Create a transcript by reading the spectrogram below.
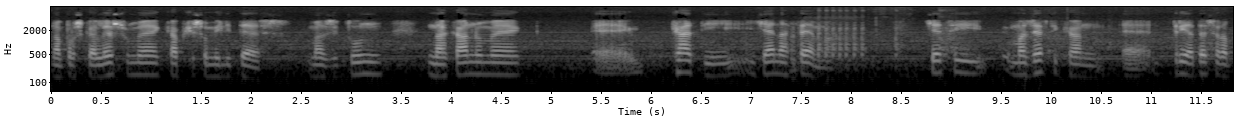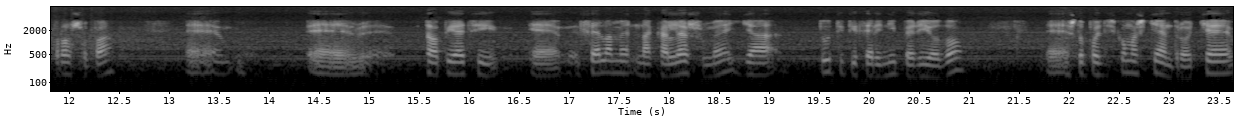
να προσκαλέσουμε κάποιους ομιλητές. Μας ζητούν να κάνουμε ε, κάτι για ένα θέμα. Και έτσι μαζεύτηκαν ε, τρία-τέσσερα πρόσωπα ε, ε, τα οποία έτσι θέλαμε να καλέσουμε για τούτη τη θερινή περίοδο στο πολιτιστικό μας κέντρο και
